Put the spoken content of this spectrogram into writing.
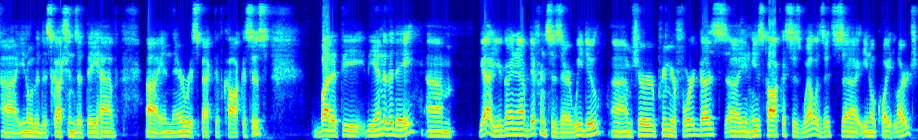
uh, you know the discussions that they have uh, in their respective caucuses but at the the end of the day, um, yeah, you're going to have differences there. We do. Uh, I'm sure Premier Ford does uh, in his caucus as well, as it's uh, you know quite large.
